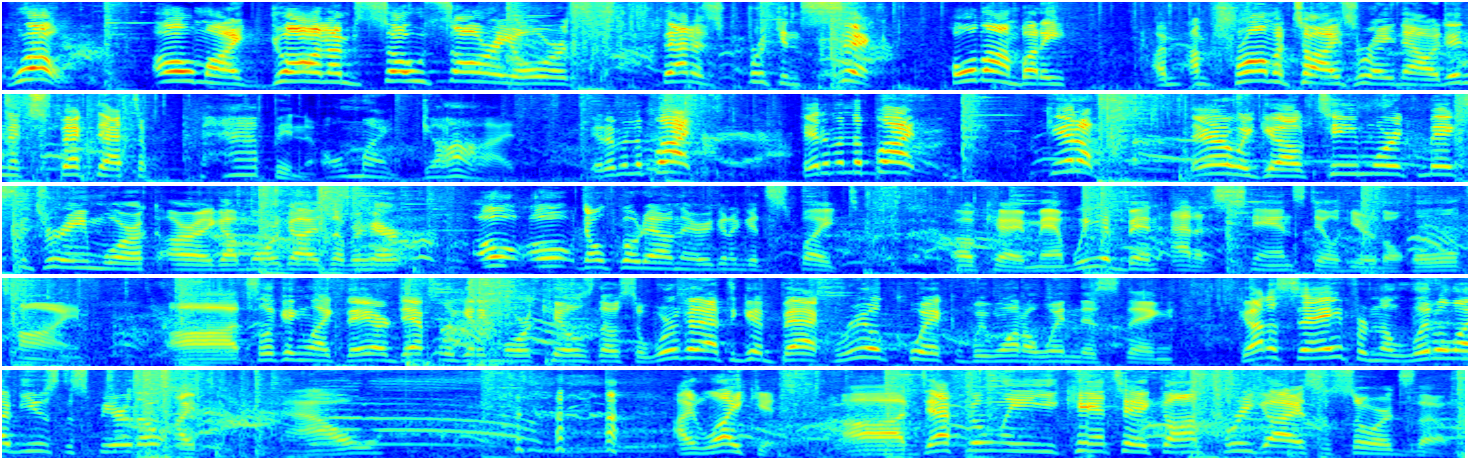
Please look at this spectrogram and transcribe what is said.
Whoa! Oh, my God. I'm so sorry, Horus. That is freaking sick. Hold on, buddy. I'm, I'm traumatized right now. I didn't expect that to happen. Oh, my God. Hit him in the butt. Hit him in the butt. Get him! There we go. Teamwork makes the dream work. All right, got more guys over here. Oh, oh, don't go down there. You're going to get spiked. Okay, man. We have been at a standstill here the whole time. Uh, it's looking like they are definitely getting more kills, though, so we're going to have to get back real quick if we want to win this thing. Gotta say, from the little I've used the spear, though, I... Ow. I like it. Uh, definitely, you can't take on three guys with swords, though.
